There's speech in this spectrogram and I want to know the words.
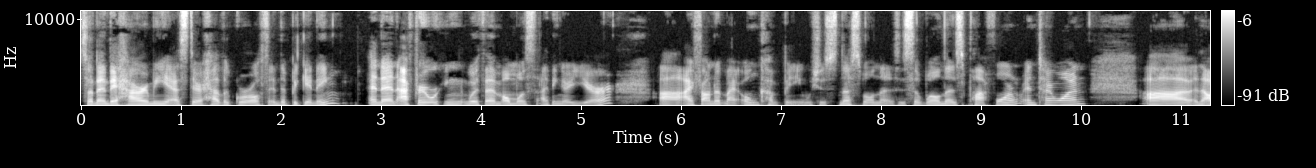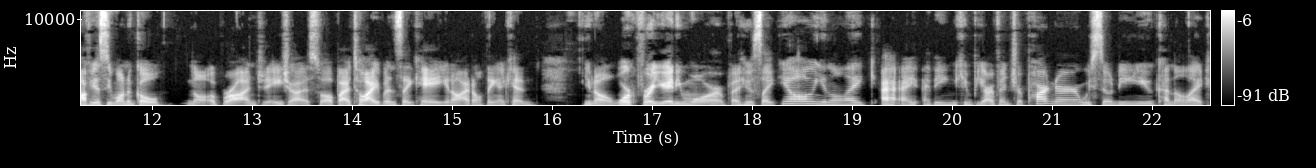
So then they hire me as their head of growth in the beginning. And then after working with them almost i think a year uh, i founded my own company which is Nest wellness. It's a wellness platform in taiwan. Uh, and obviously want to go you know abroad into asia as well. But i told ivan like hey you know i don't think i can you know, work for you anymore. But he was like, yo, you know, like I, I, think you can be our venture partner. We still need you kind of like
